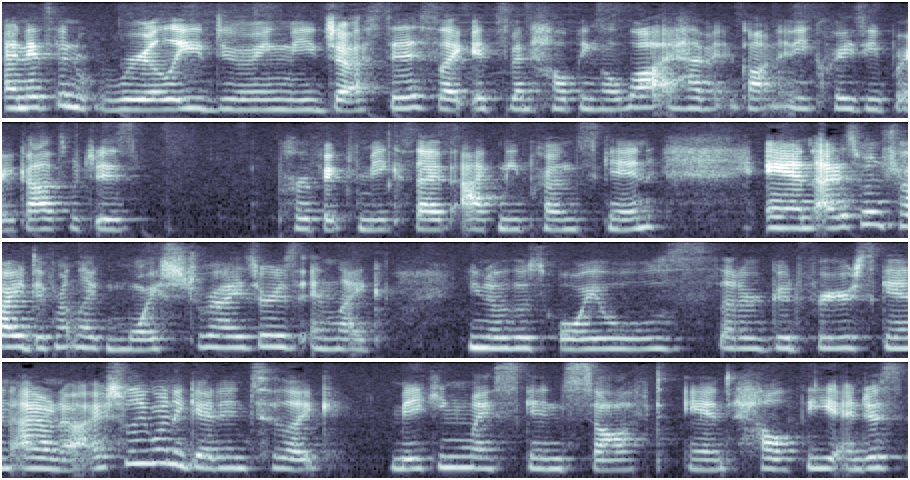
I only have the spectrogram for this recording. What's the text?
and it's been really doing me justice. Like it's been helping a lot. I haven't gotten any crazy breakouts, which is perfect for me because I have acne prone skin. And I just want to try different like moisturizers and like you know, those oils that are good for your skin. I don't know. I actually want to get into like making my skin soft and healthy and just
